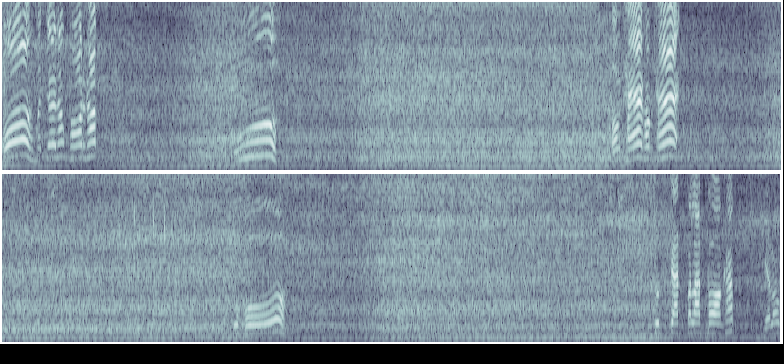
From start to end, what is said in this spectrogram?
โอ้ มาเจอน้องพรครับโอ้ของแท้ ของแท้ โห สุดจัดประหลัดบอกครับ เดี๋ยวลอง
